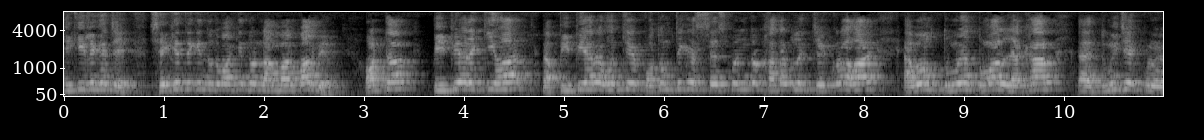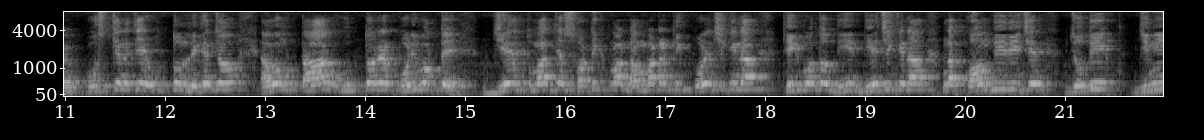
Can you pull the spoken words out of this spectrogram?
ঠিকই লিখেছে, সেক্ষেত্রে কিন্তু তোমার কিন্তু নাম্বার বাড়বে। অর্থাৎ পিপিআরে কি হয়? না পিপিআরে হচ্ছে প্রথম থেকে শেষ পর্যন্ত খাতাগুলো চেক করা হয় এবং তুমি, তোমার লেখার তুমি যে কোশ্চেনে যে উত্তর লিখেছো এবং তার উত্তরের পরিবর্তে যে তোমার যে সঠিক তোমার নাম্বারটা ঠিক পড়েছে কিনা, ঠিক মতো দিয়ে, দিয়েছে কিনা, না কম দিয়ে দিয়েছে, যদি যিনি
